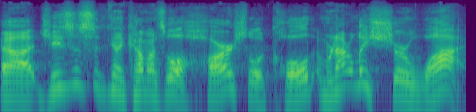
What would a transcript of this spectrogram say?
Uh, Jesus is going to come out a little harsh, a little cold, and we're not really sure why.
